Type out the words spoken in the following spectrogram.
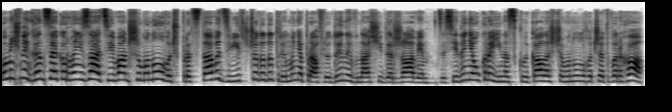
Помічник генсека організації Іван Шимонович представить звіт щодо дотримання прав людини в нашій державі. Засідання Україна скликала ще минулого четверга.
